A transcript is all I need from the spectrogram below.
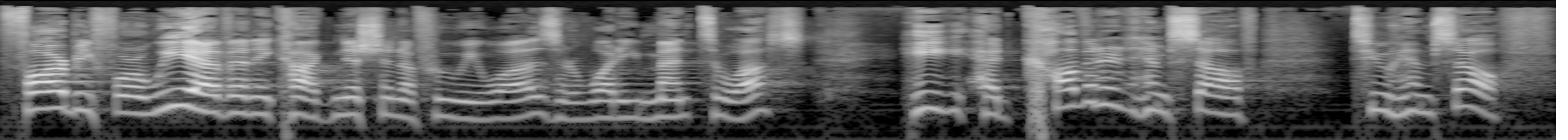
Far before we have any cognition of who he was or what he meant to us, he had coveted himself to himself.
